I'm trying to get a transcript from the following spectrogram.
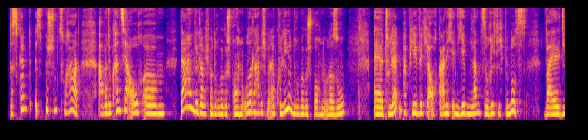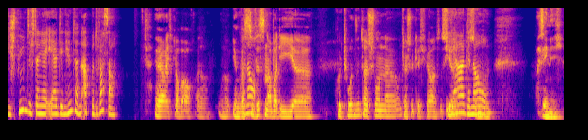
das könnte ist bestimmt zu hart. Aber du kannst ja auch, ähm, da haben wir glaube ich mal drüber gesprochen oder da habe ich mit einer Kollegin drüber gesprochen oder so. Äh, Toilettenpapier wird ja auch gar nicht in jedem Land so richtig benutzt, weil die spülen sich dann ja eher den Hintern ab mit Wasser. Ja, ich glaube auch. Also ohne irgendwas Genau. zu wissen, aber die äh, Kulturen sind da schon äh, unterschiedlich. Ja, das ist hier. Ja, genau. So, weiß ich nicht.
